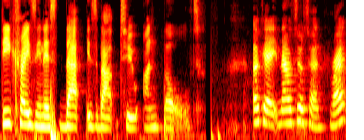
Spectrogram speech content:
the craziness that is about to unfold. Okay, now it's your turn, right?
